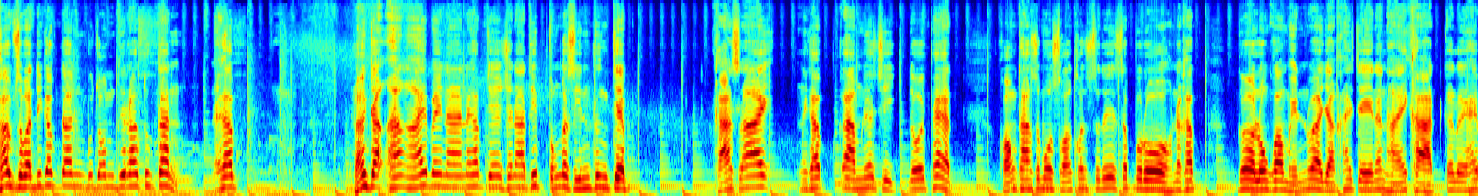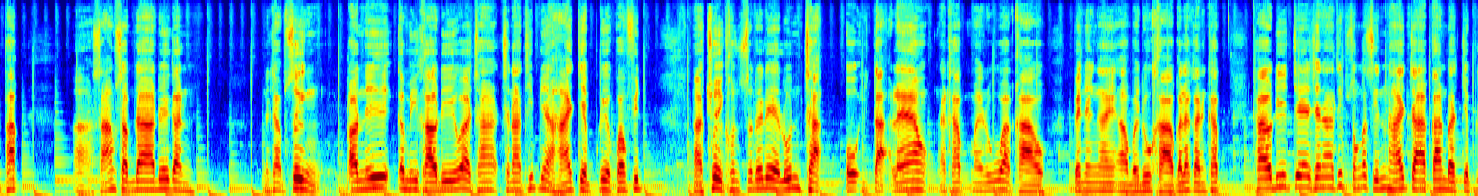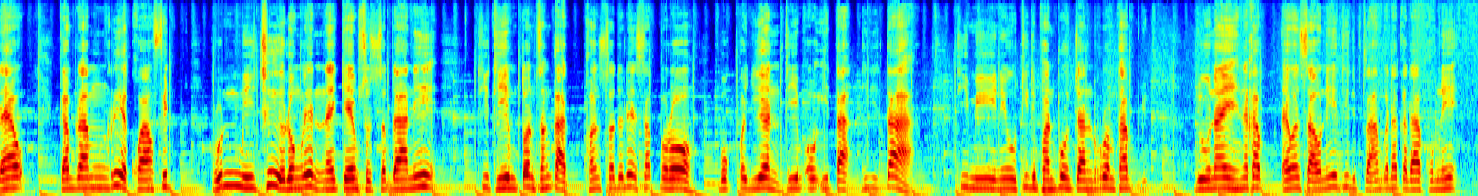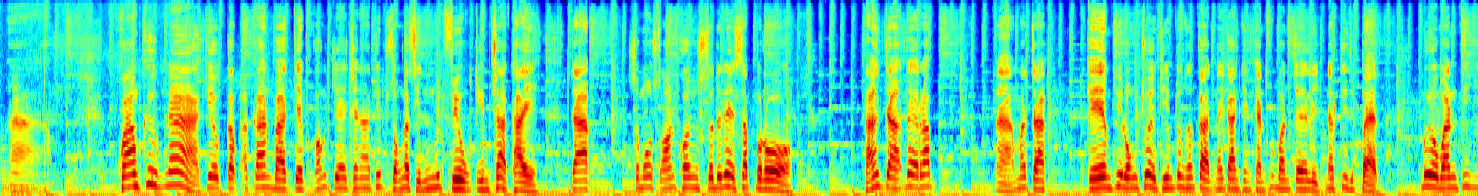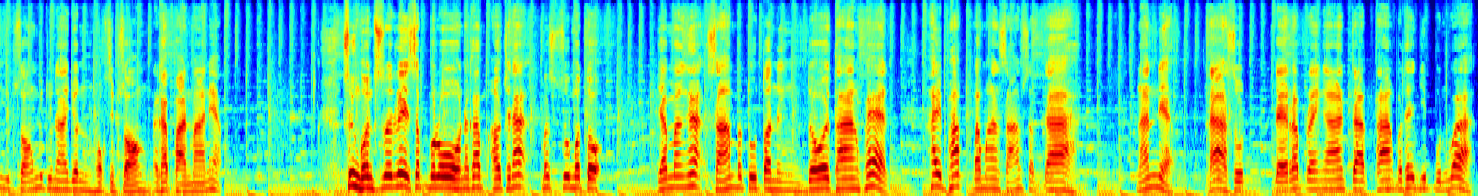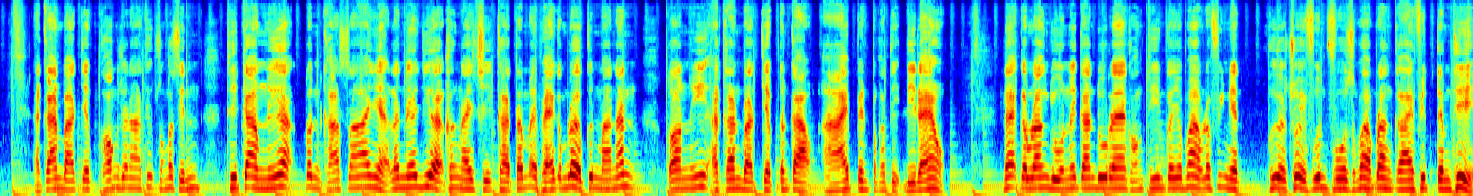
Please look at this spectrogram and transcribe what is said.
ครับสวัสดีครับท่านผู้ชมที่รักทุกท่านนะครับ หลังจากห่างหายไปนานนะครับ เจชนาทิพย์สงกสินซึ่งเจ็บขาซ้ายนะครับกล้ามเนื้อฉีกโดยแพทย์ของทางสโมสรคอนเสิร์ตซัปโปโรนะครับ ก็ลงความเห็นว่าอยากให้เจนั้นหายขาดก็เลยให้พักสามสัปดาห์ด้วยกันนะครับ ซึ่งตอนนี้ก็มีข่าวดีว่าชชนาทิพย์เนี่ยหายเจ็บเรียกความฟิตช่วยคอนเสิร์ตลุ้นฉะ โออิตะแล้วนะครับ ไม่รู้ว่าข่าวเป็นยังไงเอาไปดูข่าวกันแล้วกันครับ ข่าวดีเจชนาธิป สรงกระสินธ์หายจากอาการบาดเจ็บแล้วกำลังเรียกความฟิตลุ้นมีชื่อลงเล่นในเกมสุดสัปดาห์นี้ ที่ทีมต้นสังกัดคอนซาโดเลซัปโปโรบุกไปเยือนทีมโออิตะทรินิต้าที่มีนิวฐิติพันธ์พ่วงจันทร์ร่วมทัพอยู่ในนะครับในวันเสาร์นี้ที่ 13 กรกฎาคมนี้อ่า ความคืบหน้าเกี่ยวกับอาการบาดเจ็บของเจชนาธิป สรงกระสินธ์มิดฟิลด์ทีมชาติไทย จากสโมสรคอนซาโดเลซัปโปโร หลังจากได้รับมาจากเกมที่ลงช่วยทีมต้นสังกัดในการแข่งขันฟุตบอลเจลีกนัดที่ 18 เมื่อวันที่ 22 มิถุนายน 62 นะครับผ่านมาเนี่ย ซึ่งคอนโซเดเรซัปโปโรนะครับเอาชนะมัตสุโมโตะยามางะ 3 ประตูต่อ 1 โดยทางแพทย์ ให้พักประมาณ 3 สัปดาห์ นั้นเนี่ยล่าสุดได้รับรายงานจากทางประเทศญี่ปุ่นว่า อาการบาดเจ็บของชนาทิพย์สงกสินที่กล้ามเนื้อต้นขาซ้ายเนี่ยและเนื้อเยื่อข้างในฉีกขาดทำให้แผลกำเริบขึ้นมานั้น ตอนนี้อาการบาดเจ็บดังกล่าวหายเป็นปกติดีแล้ว และกำลังอยู่ในการดูแลของทีมกายภาพและฟิตเนสเพื่อช่วยฟื้นฟูสภาพร่างกายฟิตเต็มที่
